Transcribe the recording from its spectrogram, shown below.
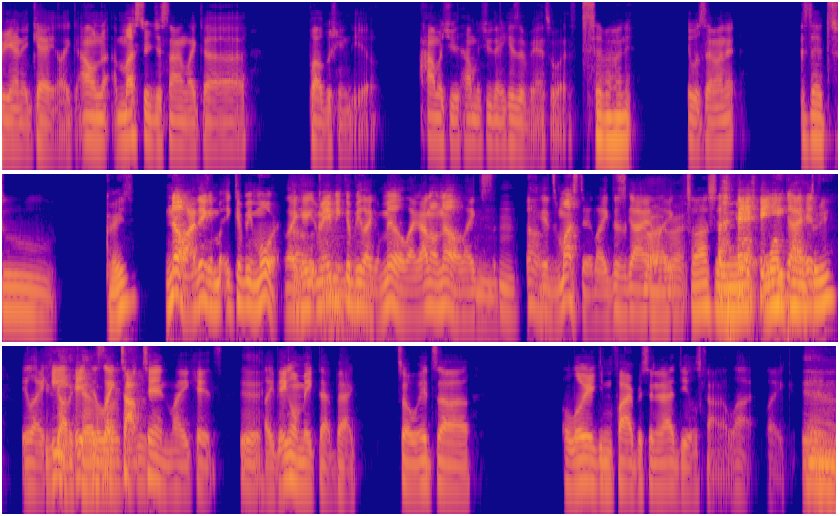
300k. Like I don't know, Mustard just signed like a publishing deal. How much you how much you think his advance was? Seven hundred. It was 700. Is that too crazy? No, I think it, it could be more. Like Oh, it, okay. maybe it could be like a mill. Like I don't know. Like s- Mm. Oh. it's mustard. Like this guy, Right, like right. So I said He one got three. like He's he hit, it's like top ten like hits. Yeah. Like they gonna make that back. So it's uh a lawyer getting five percent of that deal is kind of a lot. Like Yeah.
